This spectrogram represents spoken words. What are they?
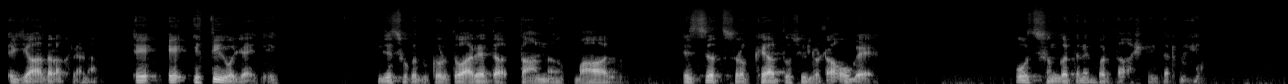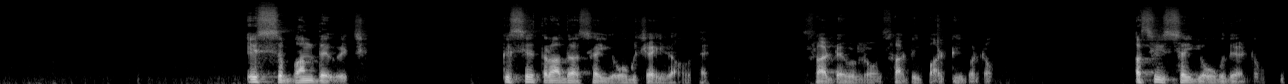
ਇਹ ਯਾਦ ਰੱਖ ਲੈਣਾ। ਇਹ ਇਹ ਇਤੀ ਹੋ ਜਾਏਗੀ। ਜਿਸ ਵਕਤ ਗੁਰਦੁਆਰੇ ਦਾ ਧਨ, ਮਾਲ, ਇੱਜ਼ਤ, ਸੁਰੱਖਿਆ ਤੁਸੀਂ ਲੁਟਾਓਗੇ ਉਹ ਸੰਗਤ ਨੇ ਬਰਦਾਸ਼ਤ ਨਹੀਂ ਕਰਨੀ ਹੈ। ਇਸ ਸੰਬੰਧ ਦੇ ਵਿੱਚ ਕਿਸੇ ਤਰ੍ਹਾਂ ਦਾ ਸਹਿਯੋਗ ਚਾਹੀਦਾ ਹੁੰਦਾ ਹੈ ਸਾਡੇ ਵੱਲੋਂ, ਸਾਡੀ ਪਾਰਟੀ ਵੱਲੋਂ। ਅਸੀਂ ਸਹਿਯੋਗ ਦੇਣ ਨੂੰ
